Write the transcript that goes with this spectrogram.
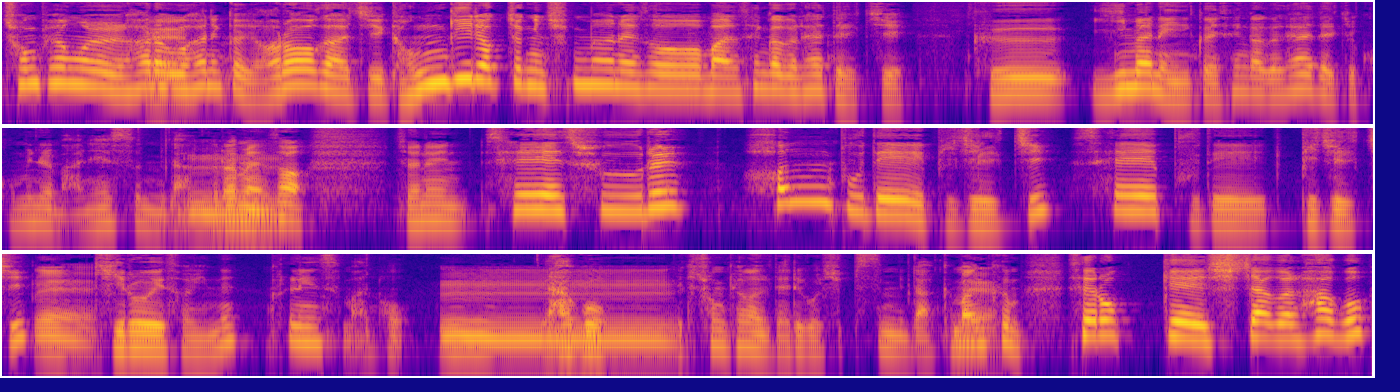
총평을 하라고 네. 하니까 여러 가지 경기력적인 측면에서만 생각을 해야 될지 그 이면에니까 생각을 해야 될지 고민을 많이 했습니다. 음. 그러면서 저는 세 수를 헌 부대에 빚을지 새 부대에 빚을지 네. 기로에 서 있는 클린스만호. 음. 라고 총평을 내리고 싶습니다. 네. 그만큼 새롭게 시작을 하고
